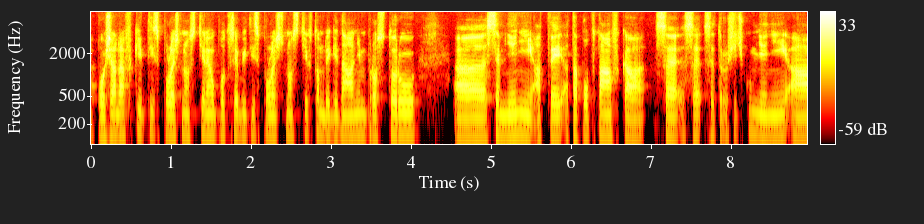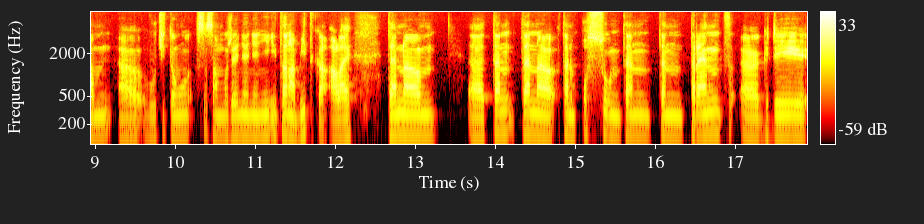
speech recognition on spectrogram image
požadavky té společnosti nebo potřeby té společnosti v tom digitálním prostoru se mění a, ty, a ta poptávka se, se, se trošičku mění a vůči tomu se samozřejmě mění i ta nabídka, ale ten, ten, ten, ten posun, ten, ten trend, kdy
